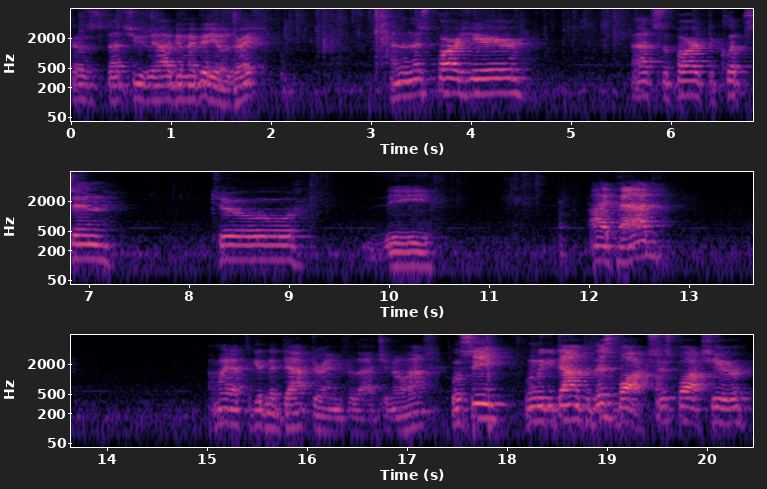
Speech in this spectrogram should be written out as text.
Because that's usually how I do my videos, right? And then this part here, that's the part that clips in to the iPad. I might have to get an adapter end for that, you know that? We'll see when we get down to this box. This box here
